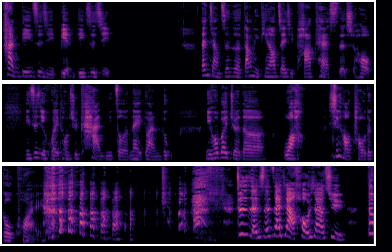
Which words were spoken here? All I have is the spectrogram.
看低自己、贬低自己。但讲真的，当你听到这一集 podcast 的时候，你自己回头去看你走的那一段路，你会不会觉得哇，幸好逃得够快，就是人生再这样耗下去。干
